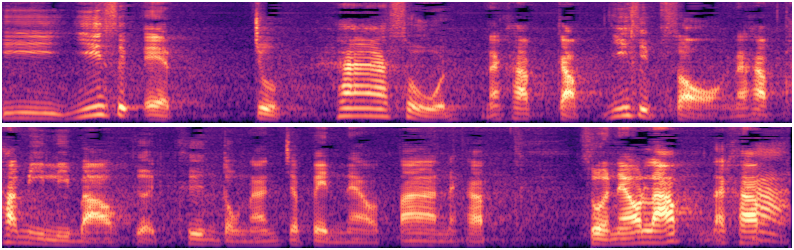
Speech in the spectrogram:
ที่ 21.5 21.50นะครับกับ 22นะครับถ้ามีรีบาวด์เกิดขึ้นตรงนั้นจะเป็นแนวต้านนะครับ ส่วนแนวรับนะครับค่ะ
